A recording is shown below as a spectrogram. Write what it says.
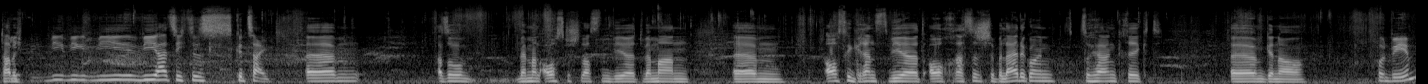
Da wie, wie, wie, wie, wie hat sich das gezeigt? Ähm, also wenn man ausgeschlossen wird, wenn man ähm, ausgegrenzt wird, auch rassistische Beleidigungen zu hören kriegt. Ähm, genau. Von wem?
